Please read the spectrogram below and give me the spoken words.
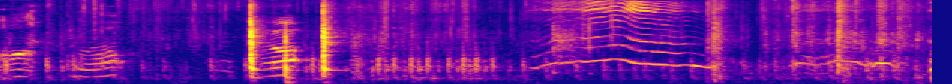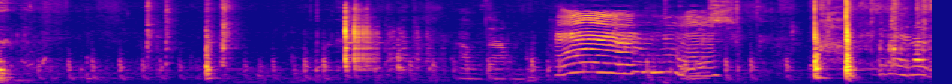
Oh, oh, oh. How was that one? Mm. Delish. Give me another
